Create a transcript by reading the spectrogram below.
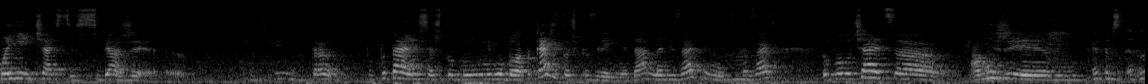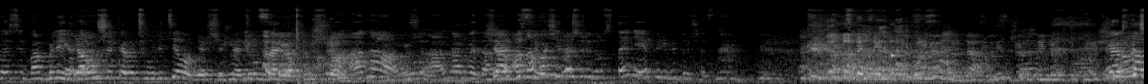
моей части себя же э, попытаемся, чтобы у него была такая же точка зрения, да, навязать ему, сказать, то получается, а мы же, Это, ну если во блин, мне, я да? уже, короче, улетела, мне вообще пять рук. А Она, уже, она в это, Ща она, она в очень расширенном состоянии, я переведу сейчас. Короче,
